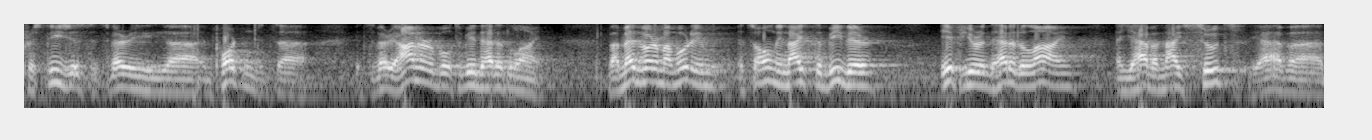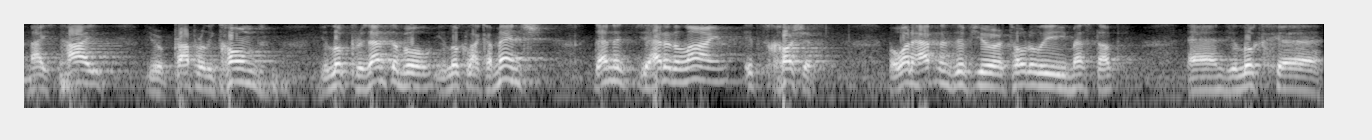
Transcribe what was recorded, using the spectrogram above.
prestigious. It's very uh, important. It's uh, it's very honorable to be the head of the line. But Medvar Mamurim, it's only nice to be there if you're in the head of the line and you have a nice suit, you have a nice tie, you're properly combed, you look presentable, you look like a mensch then it's you head of the line, it's choshev. But what happens if you're totally messed up and you look uh,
